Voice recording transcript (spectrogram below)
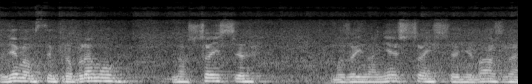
Nie mam z tym problemu. Na szczęście, może i na nieszczęście, nieważne.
